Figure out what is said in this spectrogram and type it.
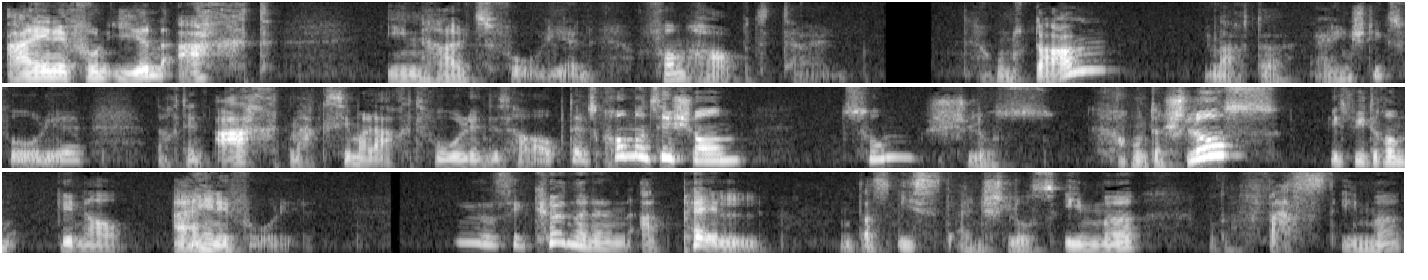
Eine von Ihren acht Inhaltsfolien vom Hauptteil. Und dann nach der Einstiegsfolie, nach den acht, maximal acht Folien des Hauptteils, kommen Sie schon zum Schluss. Und der Schluss ist wiederum genau eine Folie. Sie können einen Appell, und das ist ein Schluss immer, oder fast immer,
